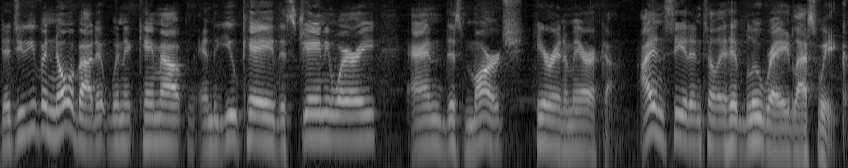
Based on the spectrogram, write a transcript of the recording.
Did you even know about it when it came out in the UK this January and this March here in America? I didn't see it until it hit Blu ray last week.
